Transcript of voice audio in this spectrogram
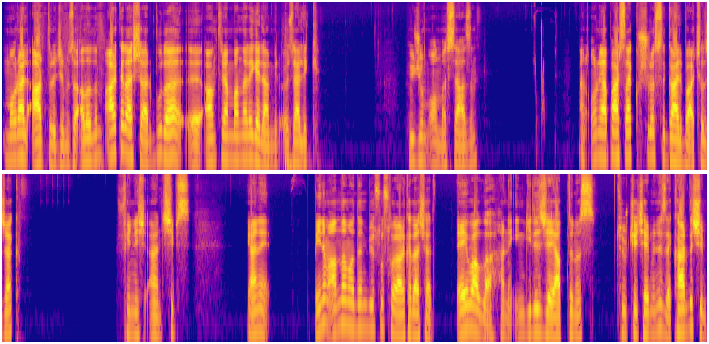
Moral arttırıcımızı alalım. Arkadaşlar bu da e, antrenmanlara gelen bir özellik. Hücum olması lazım. Yani onu yaparsak şurası galiba açılacak. Finish and chips. Yani benim anlamadığım bir husus var arkadaşlar. Eyvallah hani İngilizce yaptınız. Türkçe çevirmeniz de kardeşim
